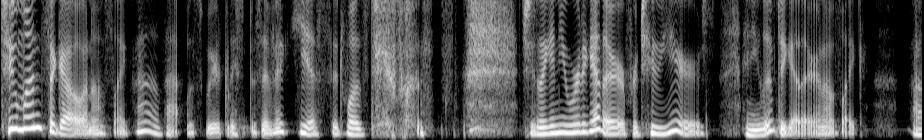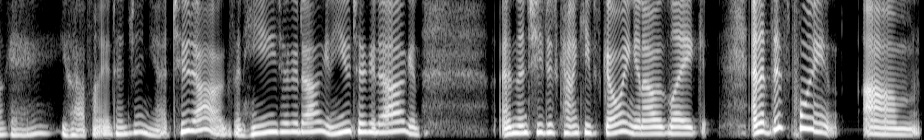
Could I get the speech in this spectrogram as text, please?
two months ago. And i was like oh that was weirdly specific. Yes it was two months. She's like and you were together for two years and you lived together. And i was like okay you have my attention. You had two dogs and he took a dog and you took a dog and and then she just kind of keeps going and i was like and at this point um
